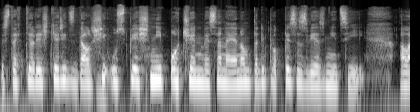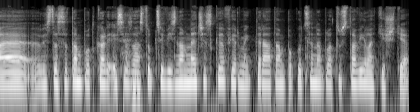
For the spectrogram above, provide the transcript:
vy jste chtěl ještě říct další úspěšný počin, my se nejenom tedy podpis z věznicí, ale vy jste se tam potkali i se zástupci významné české firmy, která tam, pokud se nepletu, staví letiště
